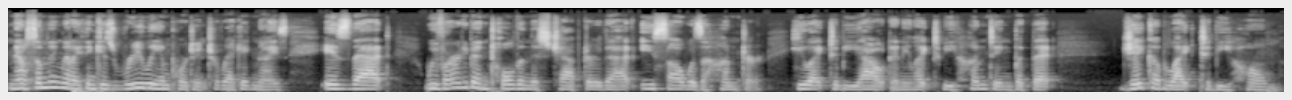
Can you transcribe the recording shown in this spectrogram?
Now, something that I think is really important to recognize is that we've already been told in this chapter that Esau was a hunter. He liked to be out and he liked to be hunting, but that Jacob liked to be home.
